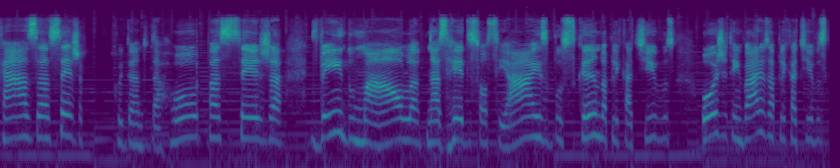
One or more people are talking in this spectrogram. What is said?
casa, seja cuidando da roupa, seja vendo uma aula nas redes sociais, buscando aplicativos. Hoje tem vários aplicativos,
